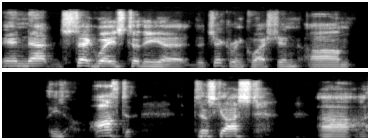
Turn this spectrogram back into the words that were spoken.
And that segues to the uh, the Chychrun question. Um, he's oft discussed. Uh,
